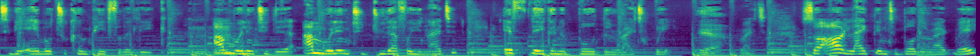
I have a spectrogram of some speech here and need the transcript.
to be able to compete for the league. Mm-hmm. I'm willing to do that. I'm willing to do that for United if they're gonna build the right way. Yeah. Right. So I would like them to build the right way,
